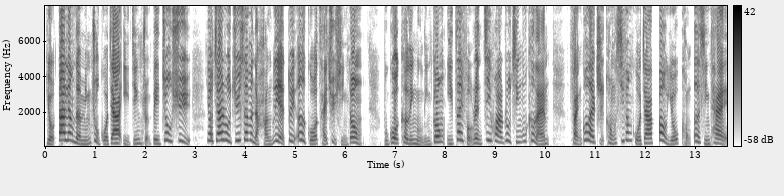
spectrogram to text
有大量的民主国家已经准备就绪。要加入 G7 的行列，对俄国采取行动。不过，克林姆林宫一再否认计划入侵乌克兰，反过来指控西方国家抱有恐吓心态。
